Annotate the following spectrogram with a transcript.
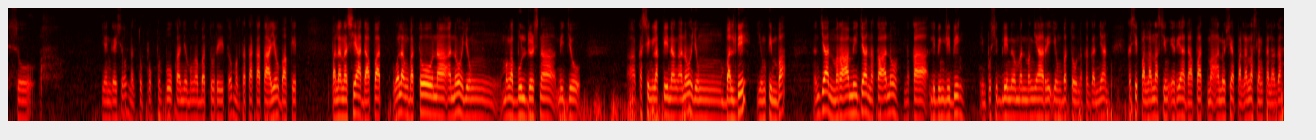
So, yan guys, oh, nagtupok-tumpukan yung mga bato rito. Magtataka tayo, bakit pala na siya? Dapat walang bato na ano, yung mga boulders na medyo ah, kasing laki ng ano, yung balde, yung timba. Nandyan, marami dyan, naka ano, naka libing-libing. Imposible naman mangyari yung bato nakaganyan. Kasi palanas yung area, dapat maano siya, palanas lang talaga.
